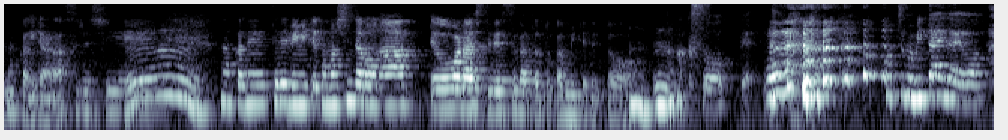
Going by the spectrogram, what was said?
なんかイライラするし、うん。なんかねテレビ見て楽しいんだろうなって大笑いしてる姿とか見てると、うんうん。なんかクソって。こっちも見たいんだよって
